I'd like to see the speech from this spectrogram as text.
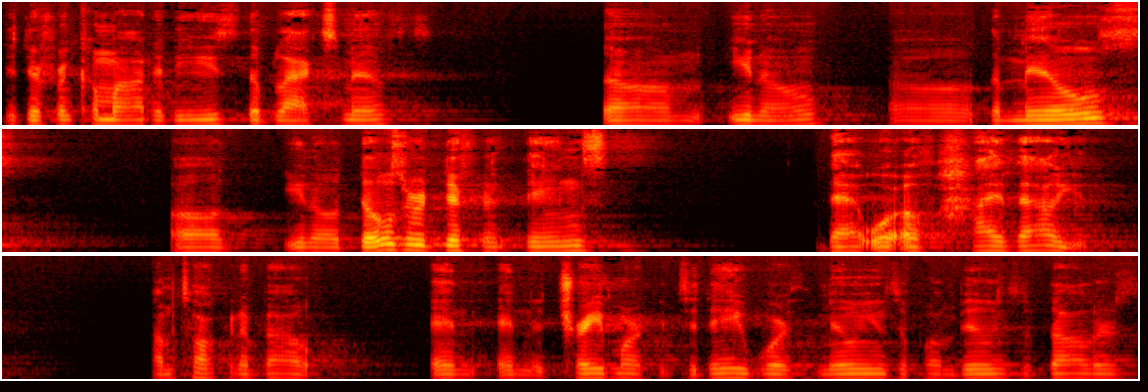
the different commodities, the blacksmiths, um, you know, uh, the mills. Uh, you know, those were different things that were of high value. I'm talking about in, in the trade market today worth millions upon billions of dollars.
